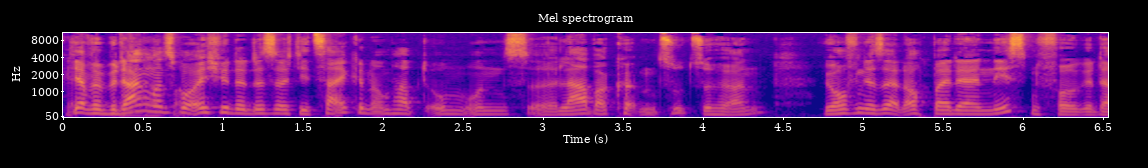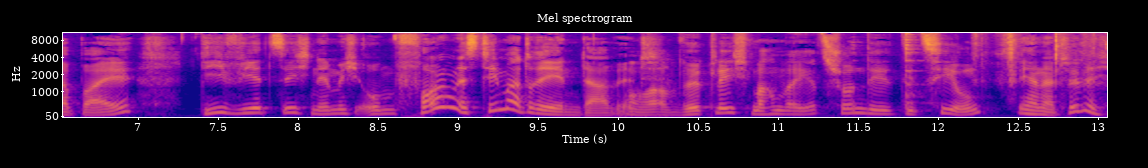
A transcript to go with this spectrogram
Ja, ja wir bedanken uns bei euch wieder, dass ihr euch die Zeit genommen habt, um uns äh, Laberköppen zuzuhören. Wir hoffen, ihr seid auch bei der nächsten Folge dabei. Die wird sich nämlich um folgendes Thema drehen, David. Oh, wirklich? Machen wir jetzt schon die, die Ziehung? Ja, natürlich.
